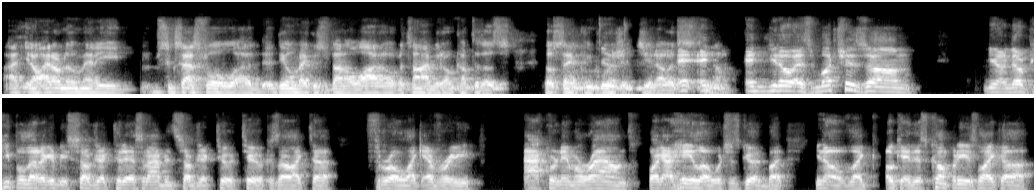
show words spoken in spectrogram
uh, you know I don't know many successful uh, deal makers who've done a lot over time we don't come to those those same conclusions you know it's and, and, you know. and you know as much as um you know there are people that are going to be subject to this and I've been subject to it too because I like to throw like every acronym around. Well, I got Halo, which is good, but you know, like okay, this company is like a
